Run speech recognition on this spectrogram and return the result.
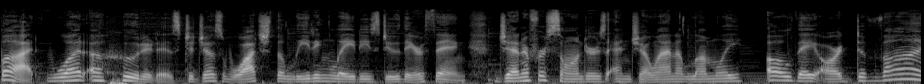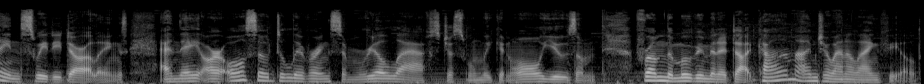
but what a hoot it is to just watch the leading ladies do their thing. Jennifer Saunders and Joanna Lumley, Oh, they are divine, sweetie darlings. And they are also delivering some real laughs just when we can all use them. From themovieminute.com, I'm Joanna Langfield.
